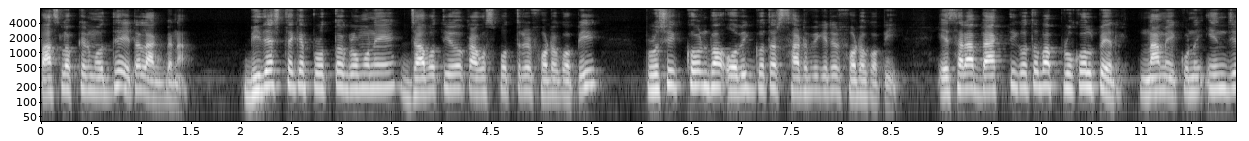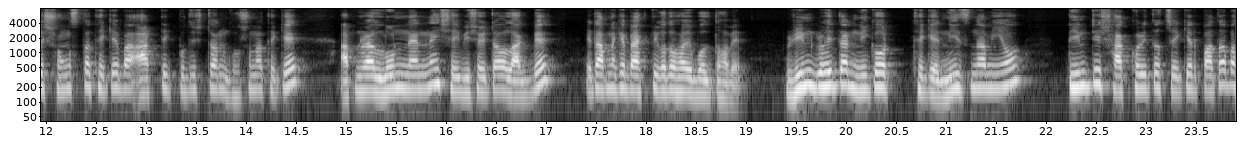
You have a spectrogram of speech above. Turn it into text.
পাঁচ লক্ষের মধ্যে এটা লাগবে না। বিদেশ থেকে প্রত্যাগমনে যাবতীয় কাগজপত্রের ফটোকপি প্রশিক্ষণ বা অভিজ্ঞতার সার্টিফিকেটের ফটোকপি এছাড়া ব্যক্তিগত বা প্রকল্পের নামে কোনো এনজিও সংস্থা থেকে বা আর্থিক প্রতিষ্ঠান ঘোষণা থেকে আপনারা লোন নেন নাই, সেই বিষয়টাও লাগবে। এটা আপনাকে ব্যক্তিগতভাবে বলতে হবে। ঋণ গ্রহীতার নিকট থেকে নিজ নামীয় তিনটি স্বাক্ষরিত চেকের পাতা বা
